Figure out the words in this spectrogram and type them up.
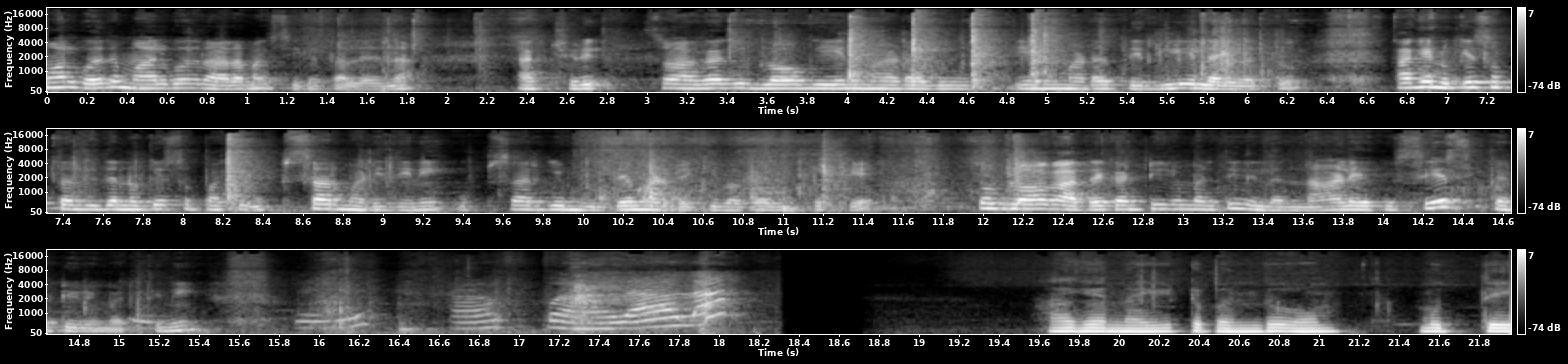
ಮಾಲ್ಗೆ ಹೋದರೆ ಮಾಲ್ಗೆ ಹೋದ್ರೆ ಆರಾಮಾಗಿ ಸಿಗುತ್ತೆ ಅಲ್ಲೆಲ್ಲ ಆ್ಯಕ್ಚುಲಿ ಸೊ ಹಾಗಾಗಿ ಬ್ಲಾಗ್ ಏನು ಮಾಡೋದು ಏನು ಮಾಡೋದು ಇರಲಿಲ್ಲ ಇವತ್ತು. ಹಾಗೆ ನುಗ್ಗೆ ಸೊಪ್ಪು ತಂದಿದ್ದೆ, ನುಗ್ಗೆ ಸೊಪ್ಪು ಹಾಕಿ ಉಪ್ಸಾರು ಮಾಡಿದ್ದೀನಿ. ಉಪ್ಸಾರಿಗೆ ಮುದ್ದೆ ಮಾಡಬೇಕು ಇವಾಗ ಊಟಕ್ಕೆ. ಸೊ ಬ್ಲಾಗ್ ಆದರೆ ಕಂಟಿನ್ಯೂ ಮಾಡ್ತೀನಿ, ಇಲ್ಲ ನಾಳೆಗೂ ಸೇರಿಸಿ ಕಂಟಿನ್ಯೂ ಮಾಡ್ತೀನಿ. ಹಾಗೆ ನೈಟ್ ಬಂದು ಮುದ್ದೆ,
